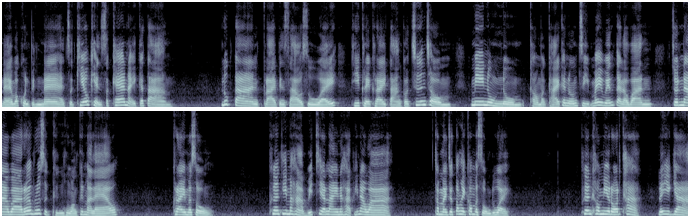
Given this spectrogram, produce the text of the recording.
แม้ว่าคนเป็นแม่จะเคี่ยวเข็นสักแค่ไหนก็ตาม ลูกตาลกลายเป็นสาวสวย ที่ใครๆต่างก็ชื่นชม มีหนุ่มๆเข้ามาขายขนมจีบไม่เว้นแต่ละวัน จนนาวาเริ่มรู้สึกหึงหวงขึ้นมาแล้ว ใครมาส่ง เพื่อนที่มหาวิทยาลัยนะคะพี่นาวาทำไมจะต้องให้เขามาส่งด้วย เพื่อนเขามีรถค่ะ และอีกอย่าง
